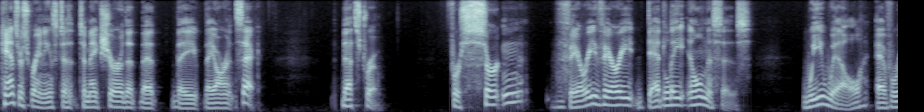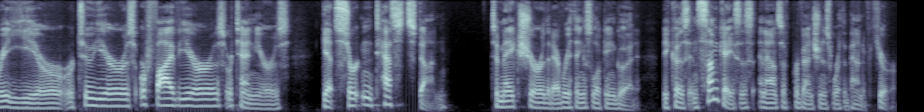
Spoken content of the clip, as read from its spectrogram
cancer screenings to, to make sure that, that they, they aren't sick. That's true. For certain very, very deadly illnesses, we will every year or two years or five years or 10 years get certain tests done to make sure that everything's looking good. Because in some cases, an ounce of prevention is worth a pound of cure.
